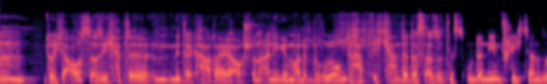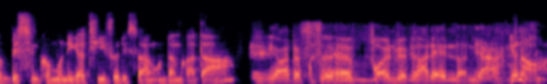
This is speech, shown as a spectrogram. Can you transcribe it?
Mhm. Durchaus. Also ich hatte mit der Charta ja auch schon einige Male Berührung gehabt. Ich kannte das, also das Unternehmen fliegt dann so ein bisschen kommunikativ, würde ich sagen, unterm Radar. Ja, das äh, wollen wir gerade ändern, ja. Genau.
